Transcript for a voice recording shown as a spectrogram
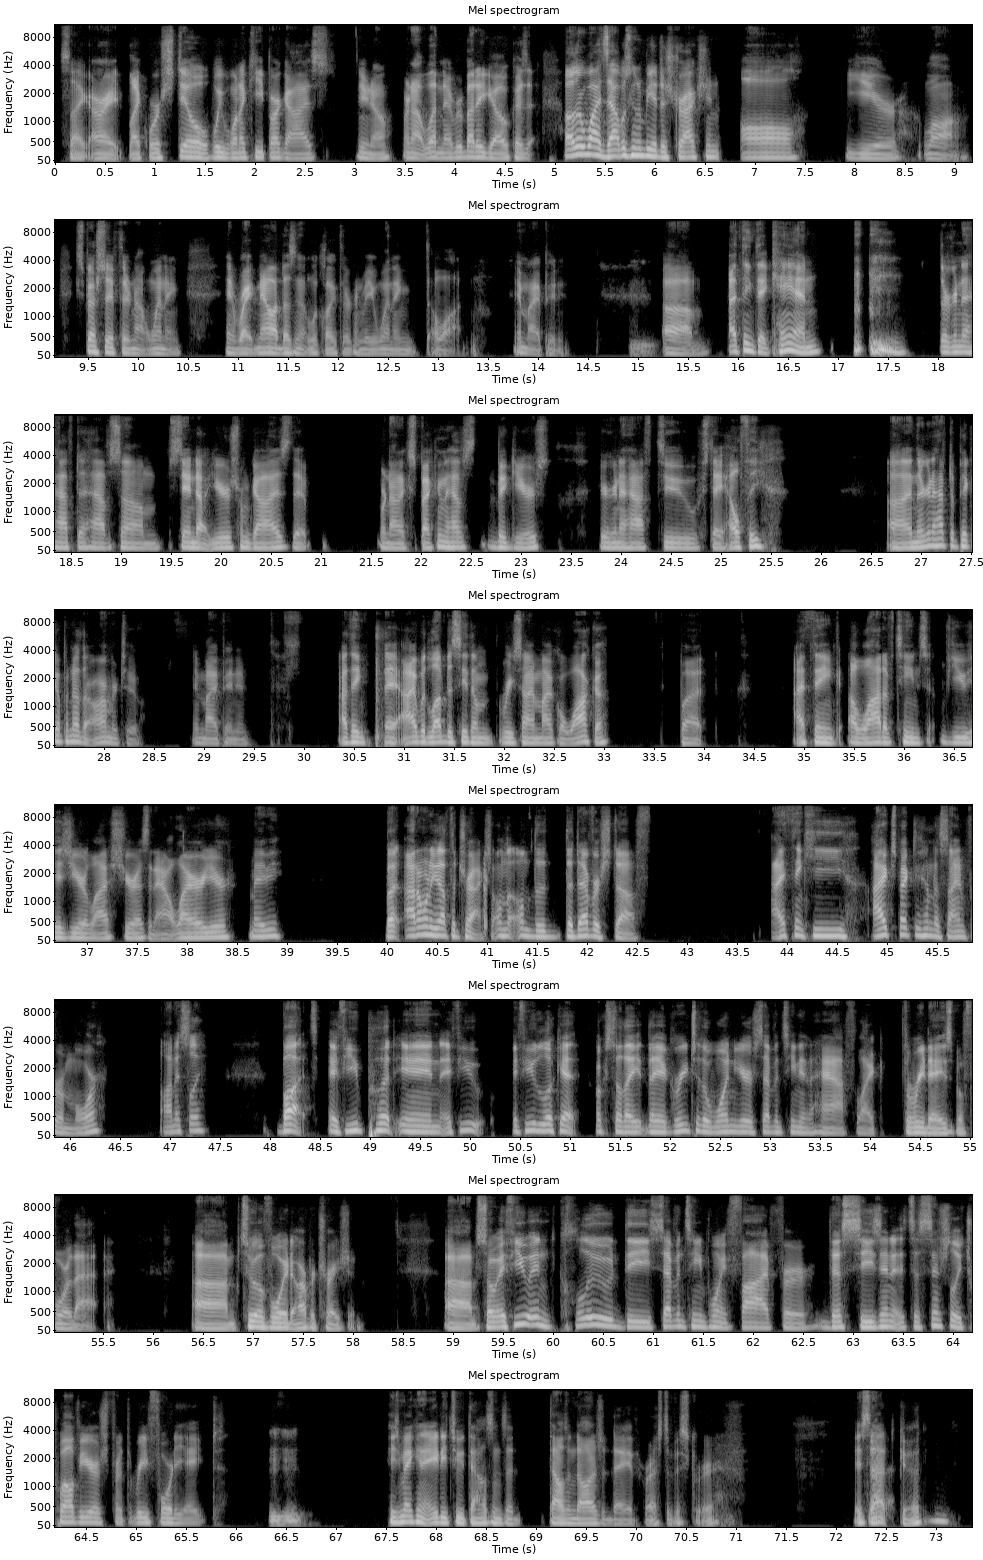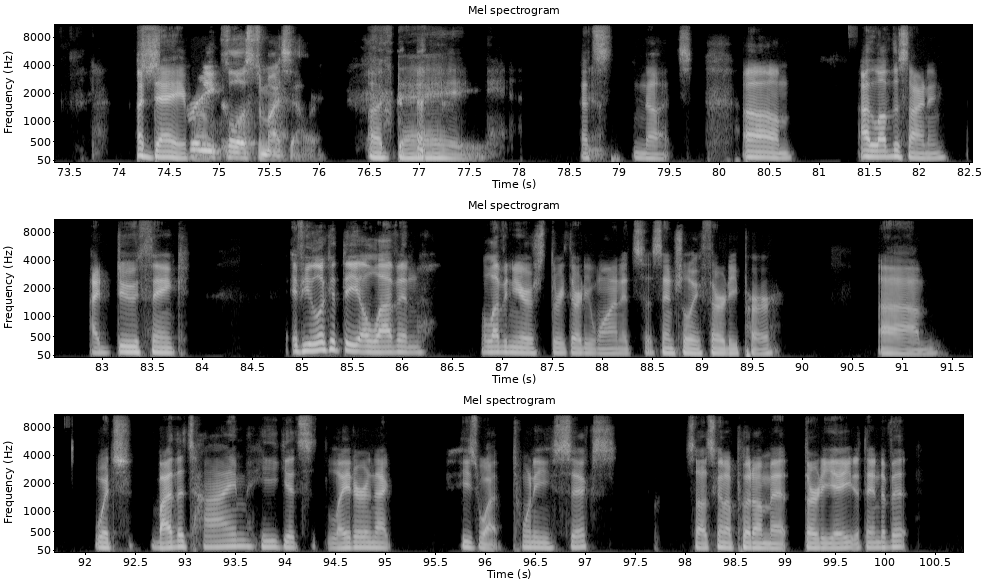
It's like, all right, like we're still we want to keep our guys, you know, we're not letting everybody go because otherwise that was going to be a distraction all year long, especially if they're not winning. And right now it doesn't look like they're going to be winning a lot, in my opinion. Um, I think they can. they're going to have to have some standout years from guys that we're not expecting to have big years. You're going to have to stay healthy. Uh, and they're going to have to pick up another arm or two, in my opinion. I think they, I would love to see them re-sign Michael Wacha, but I think a lot of teams view his year last year as an outlier year, maybe. But I don't want to get off the tracks on the on the the Devers stuff. I think he, I expected him to sign for more, honestly. But if you put in, if you if you look at okay, so they they agreed to the one year 17 and a half like three days before that um to avoid arbitration um so if you include the 17.5 for this season it's essentially 12 years for 348 Mhm. he's making 82 thousand a thousand dollars a day the rest of his career is Not that good a day bro. Pretty close to my salary. a day. That's nuts. Um, I love the signing. I do think if you look at the 11, 11 years, 331, it's essentially 30 per. Um, which by the time he gets later in that, he's what, 26? So it's going to put him at 38 at the end of it,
